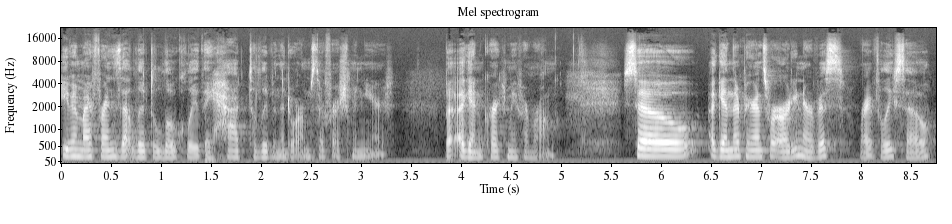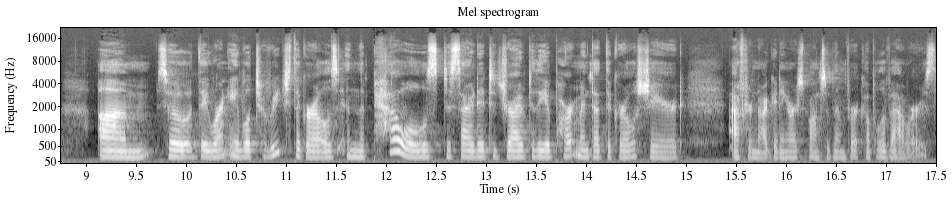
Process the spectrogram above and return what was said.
even my friends that lived locally, they had to live in the dorms their freshman years. But again, correct me if I'm wrong. So again, their parents were already nervous, rightfully so. Um, so they weren't able to reach the girls, and the Powells decided to drive to the apartment that the girls shared. After not getting a response to them for a couple of hours,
